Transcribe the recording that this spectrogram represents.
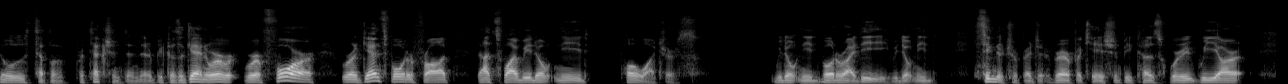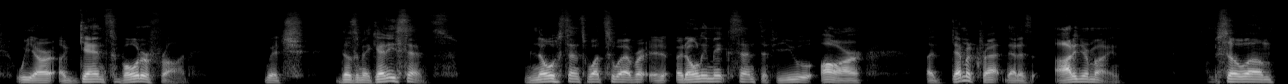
those type of protections in there because again we're we're for we're against voter fraud. That's why we don't need poll watchers. We don't need voter id we don't need signature verification because we we are we are against voter fraud which doesn't make any sense. No sense whatsoever. It, it only makes sense if you are a Democrat that is out of your mind. So, um,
